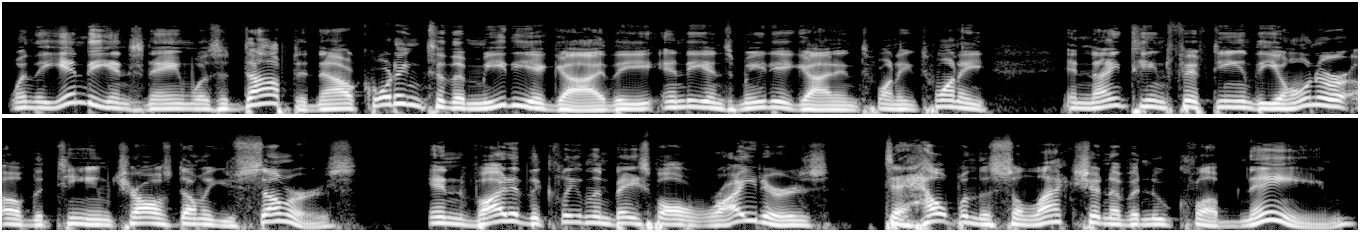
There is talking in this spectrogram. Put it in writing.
when the Indians name was adopted. Now, according to the media guy, the Indians media guy in 2020, in 1915, the owner of the team, Charles W. Somers, invited the Cleveland baseball writers to help in the selection of a new club name.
